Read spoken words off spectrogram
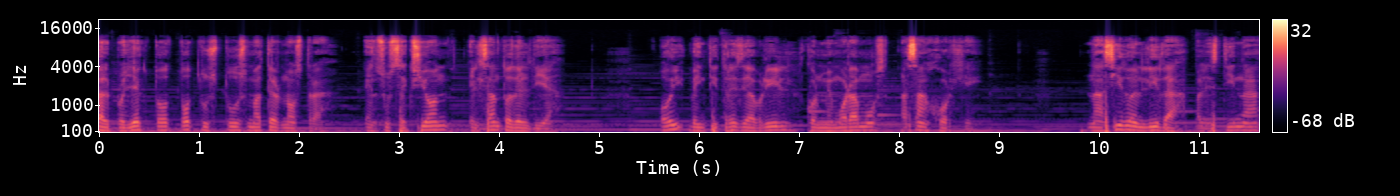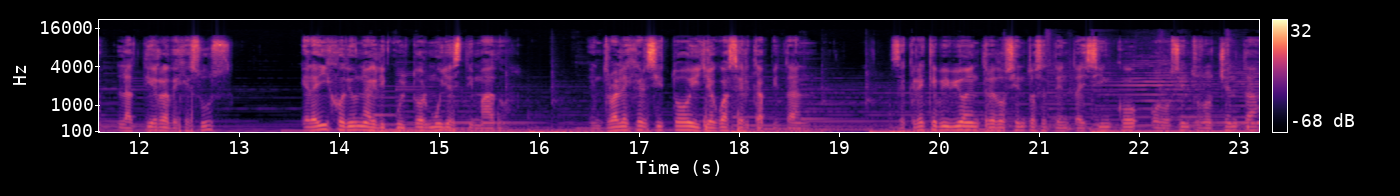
al proyecto Totus Tus Mater Nostra, en su sección El Santo del Día. Hoy, 23 de abril, conmemoramos a San Jorge. Nacido en Lida, Palestina, la tierra de Jesús, era hijo de un agricultor muy estimado. Entró al ejército y llegó a ser capitán. Se cree que vivió entre 275 o 280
